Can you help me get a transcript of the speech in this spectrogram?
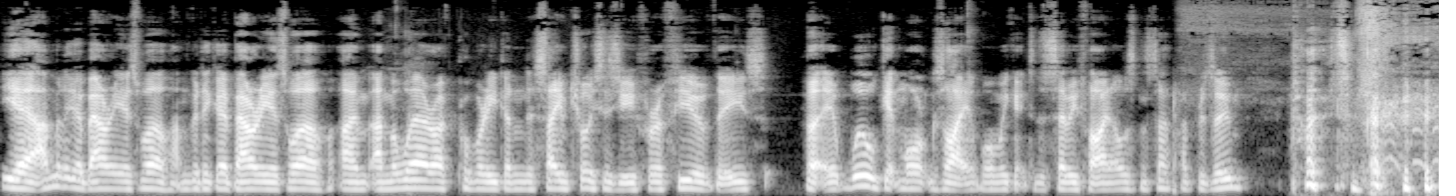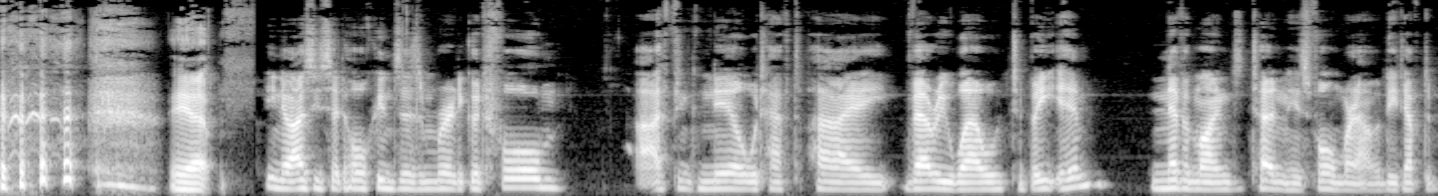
Yeah, I'm going to go Barry as well. I'm going to go Barry as well. I'm I'm aware I've probably done the same choice as you for a few of these, but it will get more exciting when we get to the semi-finals and stuff. I presume. But yeah. you know, as you said, Hawkins is in really good form. I think Neil would have to play very well to beat him. Never mind turning his form around; he'd have to,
